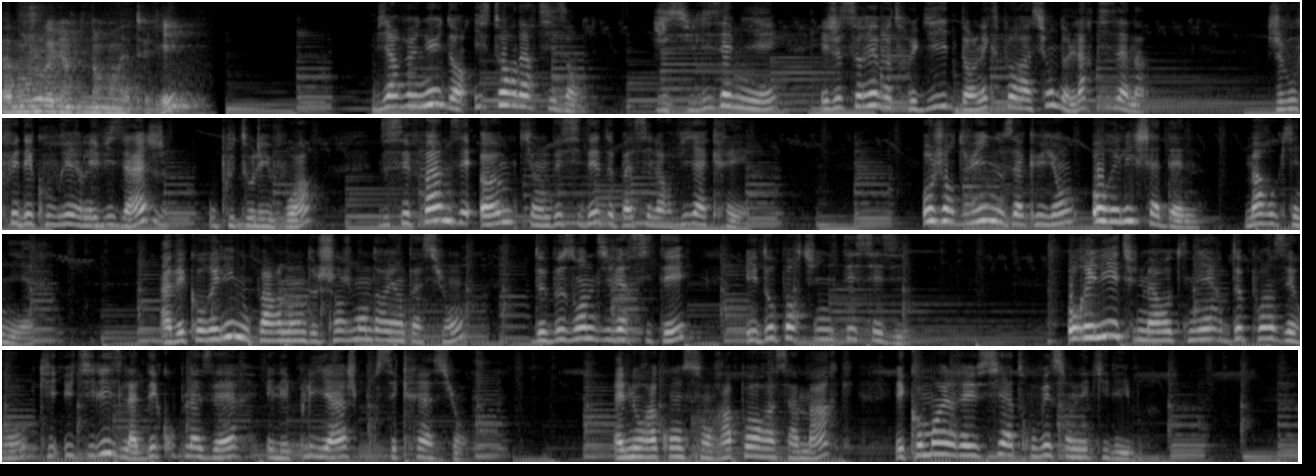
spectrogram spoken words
Bah, bonjour et bienvenue dans mon atelier. Bienvenue dans Histoire d'artisan. Je suis Lisa Millet et je serai votre guide dans l'exploration de l'artisanat. Je vous fais découvrir les visages, ou plutôt les voix, de ces femmes et hommes qui ont décidé de passer leur vie à créer. Aujourd'hui, nous accueillons Aurélie Chaden, maroquinière. Avec Aurélie, nous parlons de changement d'orientation, de besoins de diversité et d'opportunités saisies. Aurélie est une maroquinière 2.0 qui utilise la découpe laser et les pliages pour ses créations. Elle nous raconte son rapport à sa marque et comment elle réussit à trouver son équilibre.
